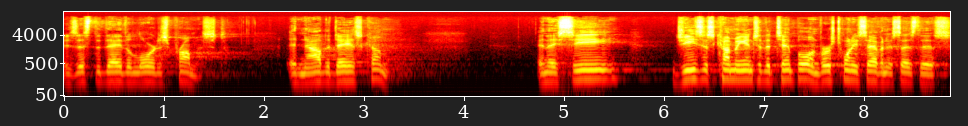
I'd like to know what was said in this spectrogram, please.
Is this the day the Lord has promised? And now the day has come. And they see Jesus coming into the temple. In verse 27, it says this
